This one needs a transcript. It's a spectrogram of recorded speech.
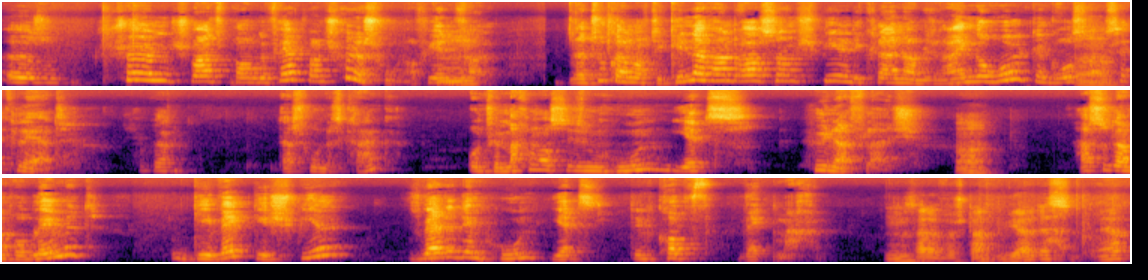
Äh, so schön schwarz-braun gefärbt, war ein schönes Huhn, auf jeden Mhm. Fall. Dazu kamen noch die Kinder waren draußen am Spielen, die Kleinen habe ich reingeholt, den Großen Ja. habe ich erklärt. Ich habe gesagt, das Huhn ist krank und wir machen aus diesem Huhn jetzt Hühnerfleisch. Ja. Hast du da ein Problem mit? Geh weg, geh spielen. Ich werde dem Huhn jetzt den Kopf wegmachen. Das hat er verstanden. Wie alt ist er?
